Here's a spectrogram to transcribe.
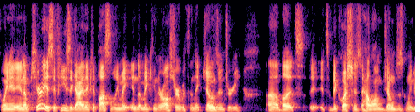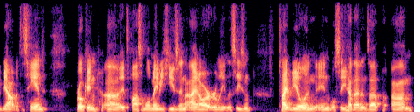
going in. And I'm curious if he's a guy that could possibly make, end up making the roster with the Nick Jones injury. Uh, but it, it's a big question as to how long Jones is going to be out with his hand broken. Uh, it's possible maybe he's in IR early in the season type deal, and and we'll see how that ends up. Um,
